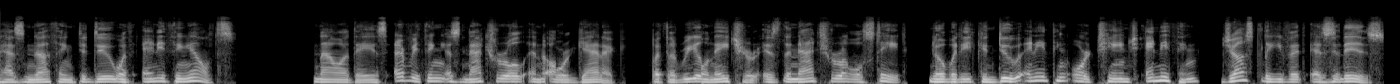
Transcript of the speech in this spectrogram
has nothing to do with anything else. Nowadays everything is natural and organic, but the real nature is the natural state, nobody can do anything or change anything, just leave it as it is.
